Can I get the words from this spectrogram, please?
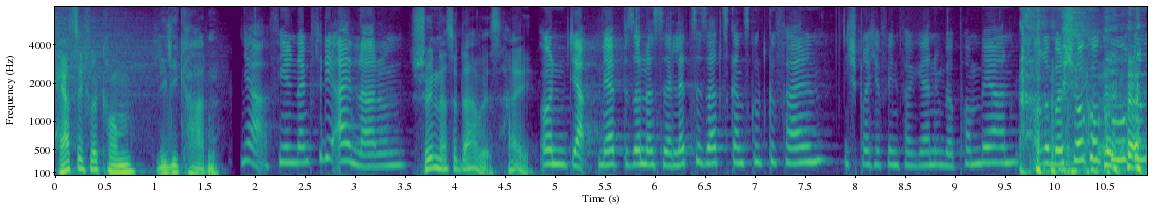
herzlich willkommen, Lili Kaden. Ja, vielen Dank für die Einladung. Schön, dass du da bist. Hi. Und ja, mir hat besonders der letzte Satz ganz gut gefallen. Ich spreche auf jeden Fall gerne über Pombeeren, auch über Schokokuchen.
